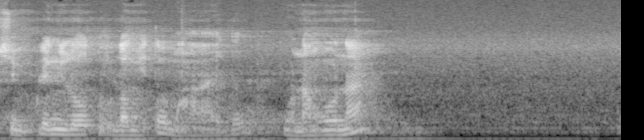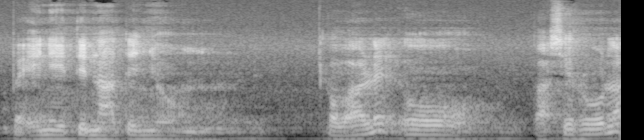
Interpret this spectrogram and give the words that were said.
Simpleng luto lang ito mga idol. Unang-una, painitin natin yung kawali o kasirola.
